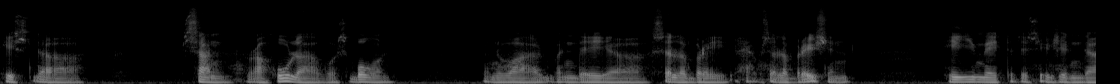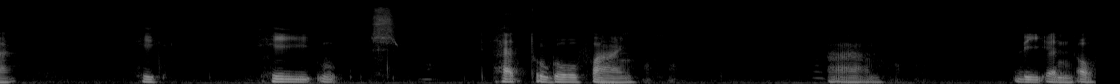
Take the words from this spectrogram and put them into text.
his uh, son Rahula was born. And while when they uh, celebrate, have celebration, he made the decision that he he had to go find um, the end of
